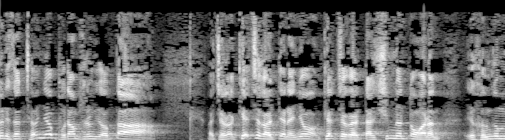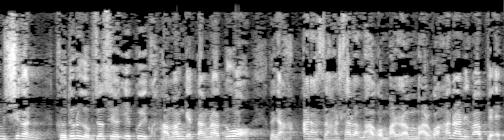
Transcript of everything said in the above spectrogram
그래서 전혀 부담스러운 게 없다. 제가 개척할 때는요, 개척할 때 한 10년 동안은 헌금 시간 거두는 게 없었어요. 입구에 과만 게 딱 놔두고 그냥 알아서 할 사람하고 말람 말고 하나님 앞에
